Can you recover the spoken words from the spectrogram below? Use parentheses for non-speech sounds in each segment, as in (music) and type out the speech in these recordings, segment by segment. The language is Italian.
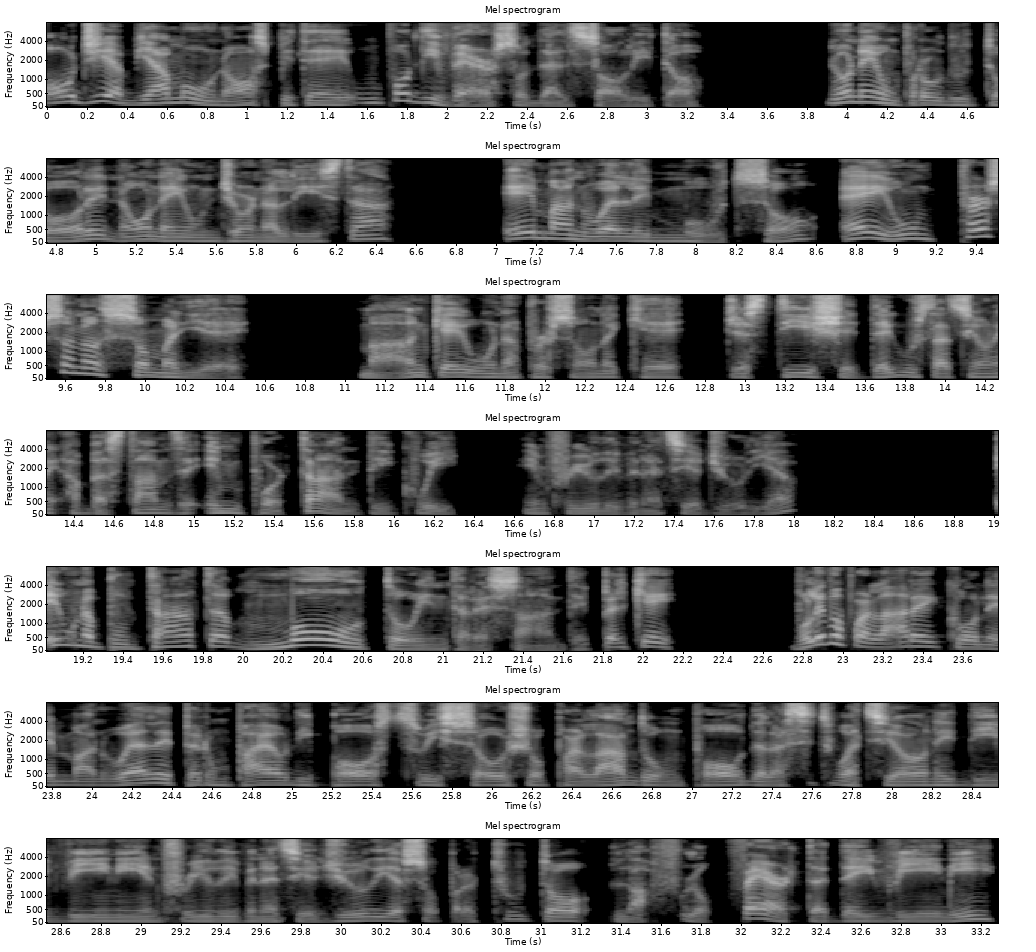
Oggi abbiamo un ospite un po' diverso dal solito. Non è un produttore, non è un giornalista. Emanuele Muzzo è un personal sommelier, ma anche una persona che gestisce degustazioni abbastanza importanti qui in Friuli Venezia Giulia è una puntata molto interessante perché volevo parlare con Emanuele per un paio di post sui social parlando un po' della situazione di vini in Friuli Venezia Giulia, soprattutto la, l'offerta dei vini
